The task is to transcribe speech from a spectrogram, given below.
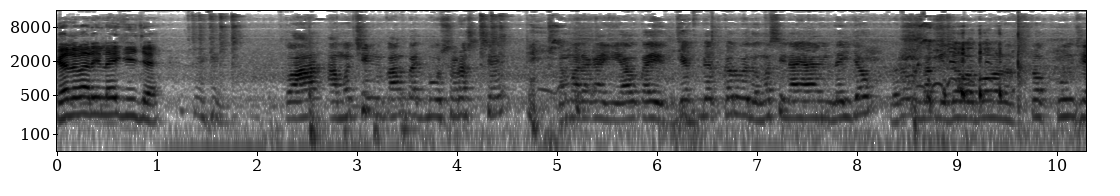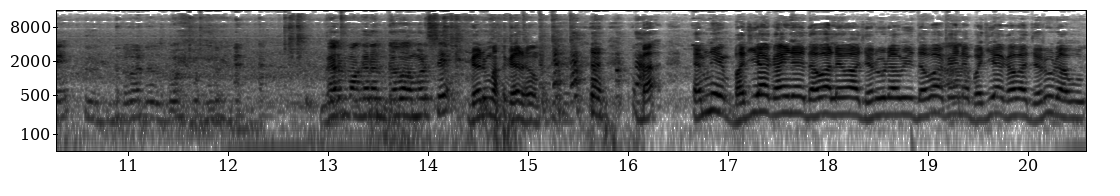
ઘરવાળી લઈ ગઈ છે. તો આ આ મશીનનું કામકાજ બહુ સરસ છે. તમારે કાંઈ આવું કાંઈ ચેક બેક કરવું હોય તો મશીન અહીંયા આવીને લઈ જાઓ. બરોબર? બાકી દવા બવાનો સ્ટોક ફૂલ છે. ગરમા ગરમ દવા મળશે? ગરમા ગરમ બા- એમની ભજીયા ખાઈને દવા લેવા જરૂર આવી દવા ખાઈને ભજીયા ખાવા જરૂર આવવું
